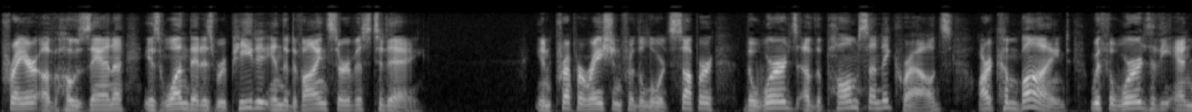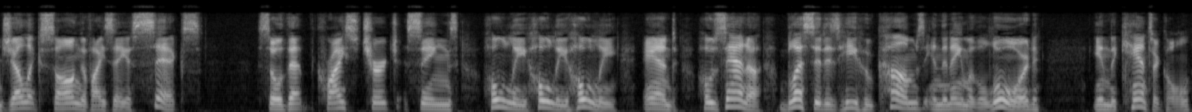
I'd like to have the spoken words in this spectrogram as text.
prayer of Hosanna is one that is repeated in the divine service today. In preparation for the Lord's Supper, the words of the Palm Sunday crowds are combined with the words of the angelic song of Isaiah 6 so that Christ's church sings Holy, holy, holy, and Hosanna, blessed is he who comes in the name of the Lord, in the canticle,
